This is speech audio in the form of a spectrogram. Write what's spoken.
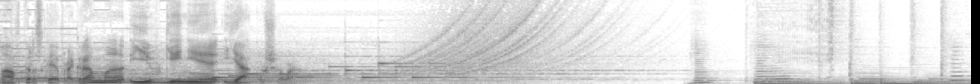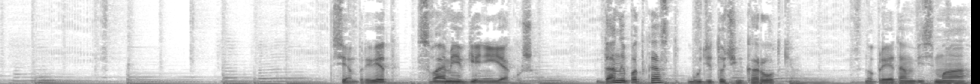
Авторская программа Евгения Якушева. Всем привет, с вами Евгений Якушев. Данный подкаст будет очень коротким, но при этом весьма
